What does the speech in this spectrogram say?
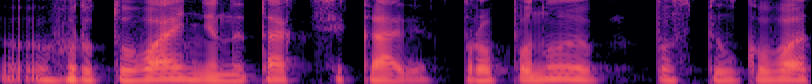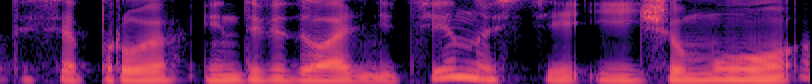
гуртування не так цікаві. Пропоную поспілкуватися про індивідуальні цінності і чому е,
